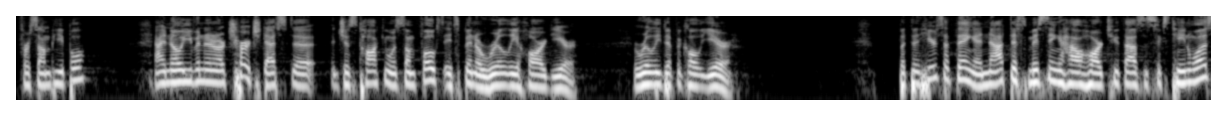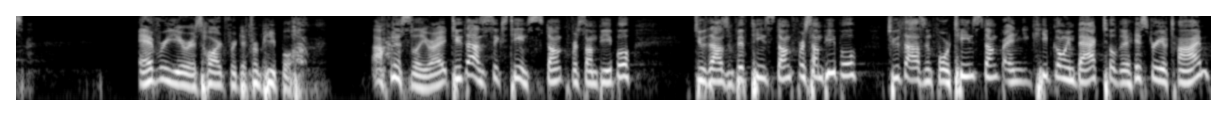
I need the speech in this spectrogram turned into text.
for some people. I know even in our church, that's the, just talking with some folks, it's been a really hard year, a really difficult year. But the, here's the thing, and not dismissing how hard 2016 was, every year is hard for different people. Honestly, right? 2016 stunk for some people. 2015 stunk for some people. 2014 stunk, for, and you keep going back till the history of time.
